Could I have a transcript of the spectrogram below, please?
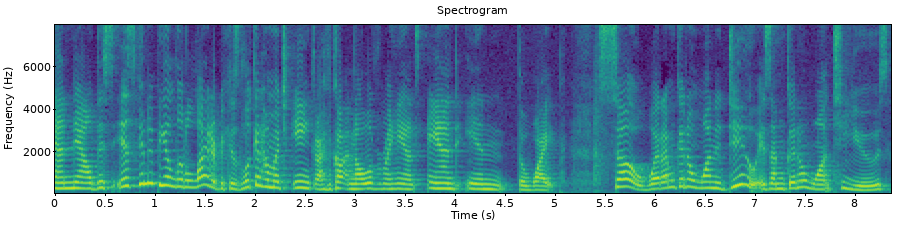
And now this is gonna be a little lighter because look at how much ink I've gotten all over my hands and in the wipe. So what I'm gonna wanna do is I'm gonna want to use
